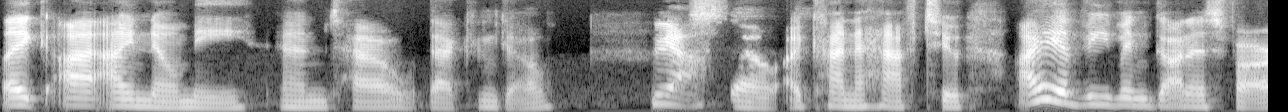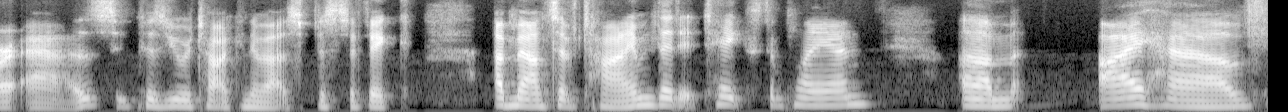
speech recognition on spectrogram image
Like, I, I know me and how that can go. Yeah. So I kind of have to. I have even gone as far as because you were talking about specific amounts of time that it takes to plan. Um, I have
